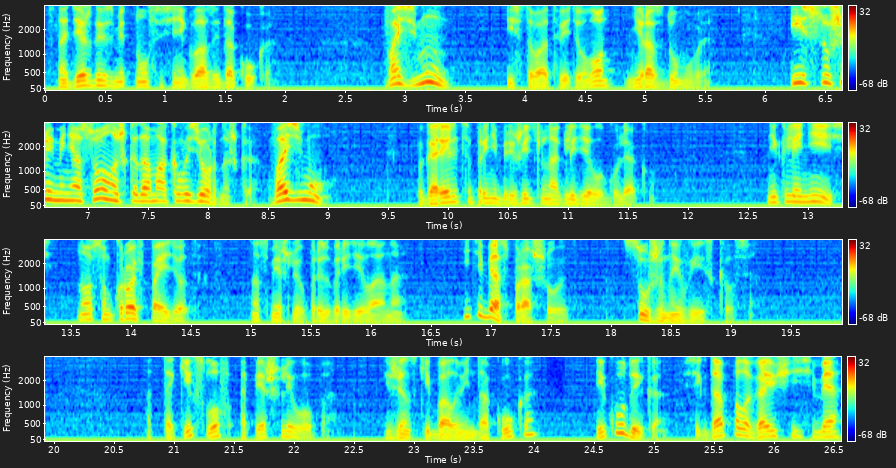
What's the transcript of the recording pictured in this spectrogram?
с надеждой взметнулся синеглазый докука. «Возьму!» — истово ответил он, не раздумывая. «Иссуши меня, солнышко да маково зернышко! Возьму!» Погорелица пренебрежительно оглядела гуляку. «Не клянись, носом кровь пойдет», — насмешливо предупредила она. «Не тебя спрашивают». Суженый выискался. От таких слов опешили оба. И женский баловень Дакука, и Кудыка, всегда полагающий себя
